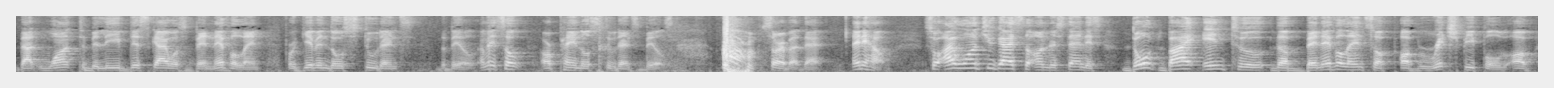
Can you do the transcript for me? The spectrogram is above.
that want to believe this guy was benevolent for giving those students the bill. I mean, so, or paying those students' bills. Sorry about that. Anyhow, so I want you guys to understand this. Don't buy into the benevolence of, of rich people, of,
